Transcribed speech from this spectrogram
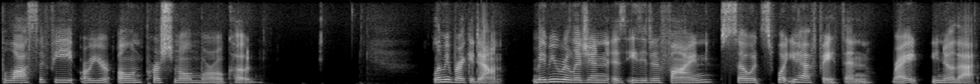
philosophy, or your own personal moral code. Let me break it down. Maybe religion is easy to define, so it's what you have faith in, right? You know that.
